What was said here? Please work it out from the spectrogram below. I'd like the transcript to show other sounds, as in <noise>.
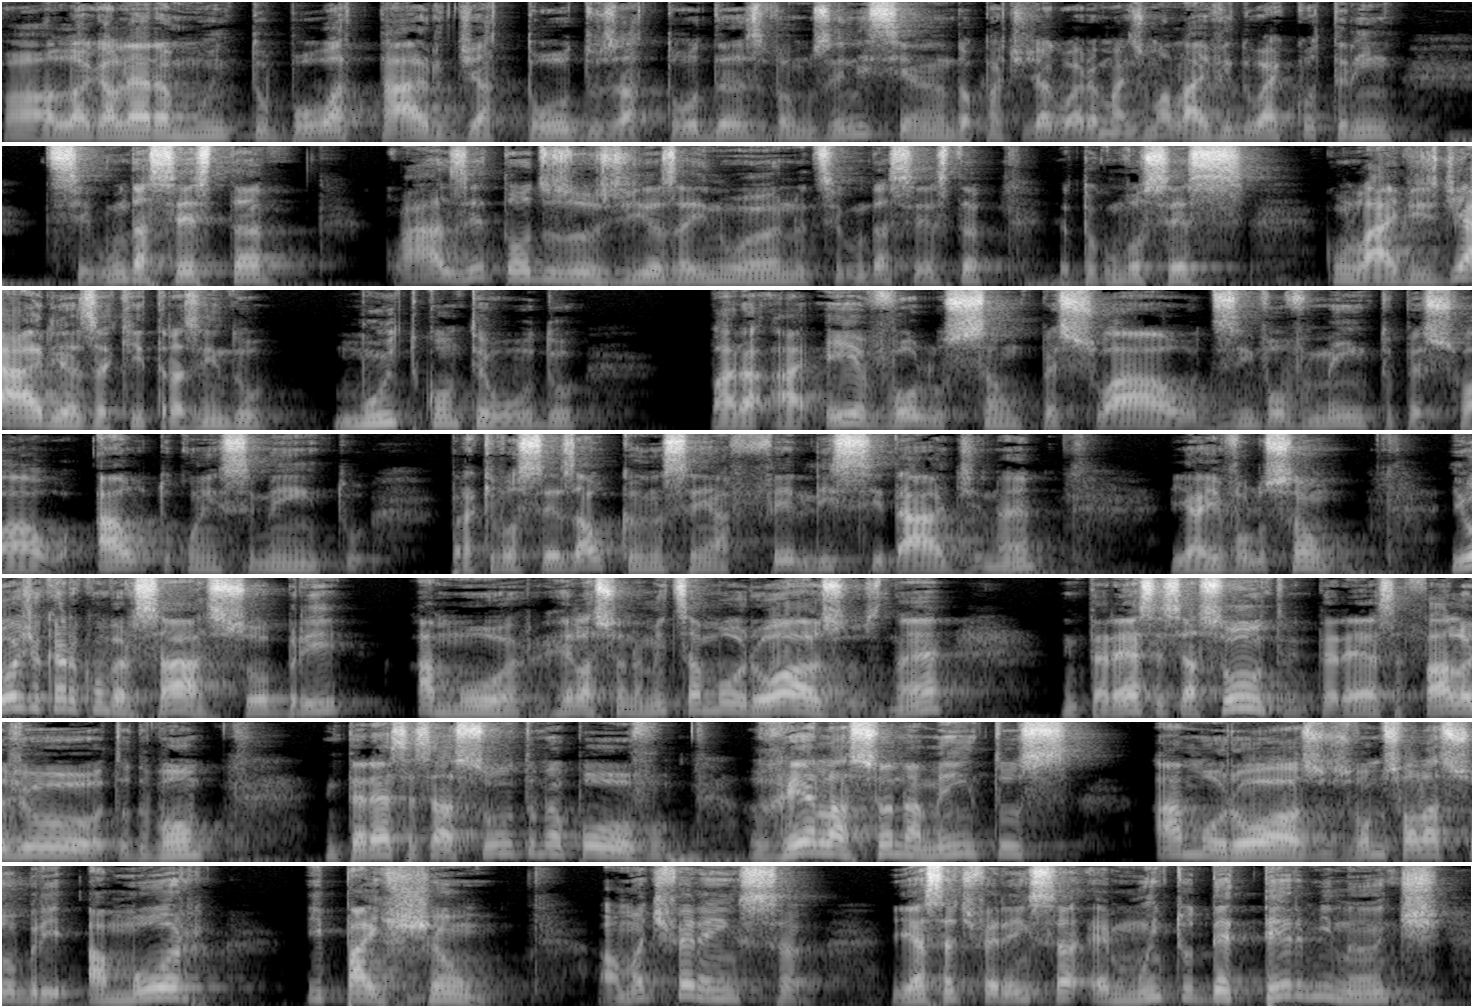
Fala galera, muito boa tarde a todos, a todas. Vamos iniciando a partir de agora mais uma live do Ecotrim. De segunda a sexta, quase todos os dias aí no ano, de segunda a sexta, eu tô com vocês com lives diárias aqui, trazendo muito conteúdo para a evolução pessoal, desenvolvimento pessoal, autoconhecimento, para que vocês alcancem a felicidade, né? E a evolução. E hoje eu quero conversar sobre amor, relacionamentos amorosos, né? Interessa esse assunto? Interessa. Fala, Ju, tudo bom? Interessa esse assunto, meu povo? Relacionamentos amorosos. Vamos falar sobre amor e paixão. Há uma diferença, e essa diferença é muito determinante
